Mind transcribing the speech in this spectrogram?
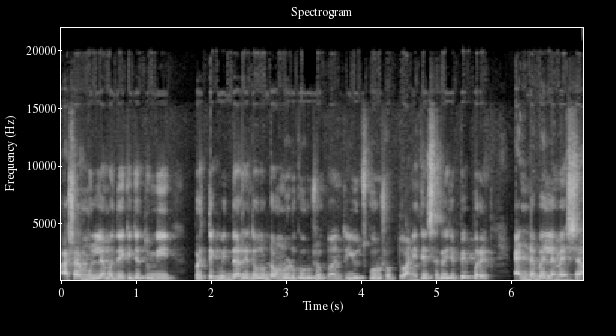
अशा मूल्यामध्ये की जे तुम्ही प्रत्येक विद्यार्थी तो डाउनलोड करू शकतो आणि ते यूज करू शकतो. आणि ते सगळे जे पेपर आहेत एन डबल एम एसच्या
